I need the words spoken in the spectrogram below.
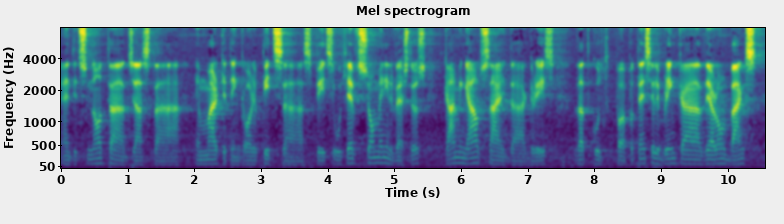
And it's not uh, just uh, a marketing or a pitch speech. We have so many investors coming outside Greece that could potentially bring their own banks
